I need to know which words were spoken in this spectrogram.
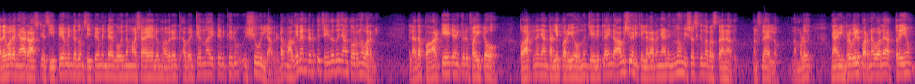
അതേപോലെ ഞാൻ രാഷ്ട്രീയ സി പി എമ്മിന്റെതും സി പി എമ്മിന്റെ ഗോവിന്ദ മാഷായാലും അവർ അവർക്കൊന്നായിട്ട് എനിക്കൊരു ഇഷ്യൂ ഇല്ല. അവരുടെ മകൻ എന്റെ അടുത്ത് ചെയ്തത് ഞാൻ തുറന്നു പറഞ്ഞു. അല്ലാതെ പാർട്ടിയായിട്ട് എനിക്കൊരു ഫൈറ്റോ പാർട്ടിനെ ഞാൻ തള്ളിപ്പറയോ ഒന്നും ചെയ്തിട്ടില്ല. അതിന്റെ ആവശ്യം എനിക്കില്ല. കാരണം ഞാൻ ഇന്നും വിശ്വസിക്കുന്ന പ്രസ്ഥാനം അത്. മനസ്സിലായല്ലോ? നമ്മൾ ഞാൻ ഇന്റർവ്യൂവിൽ പറഞ്ഞ പോലെ അത്രയും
